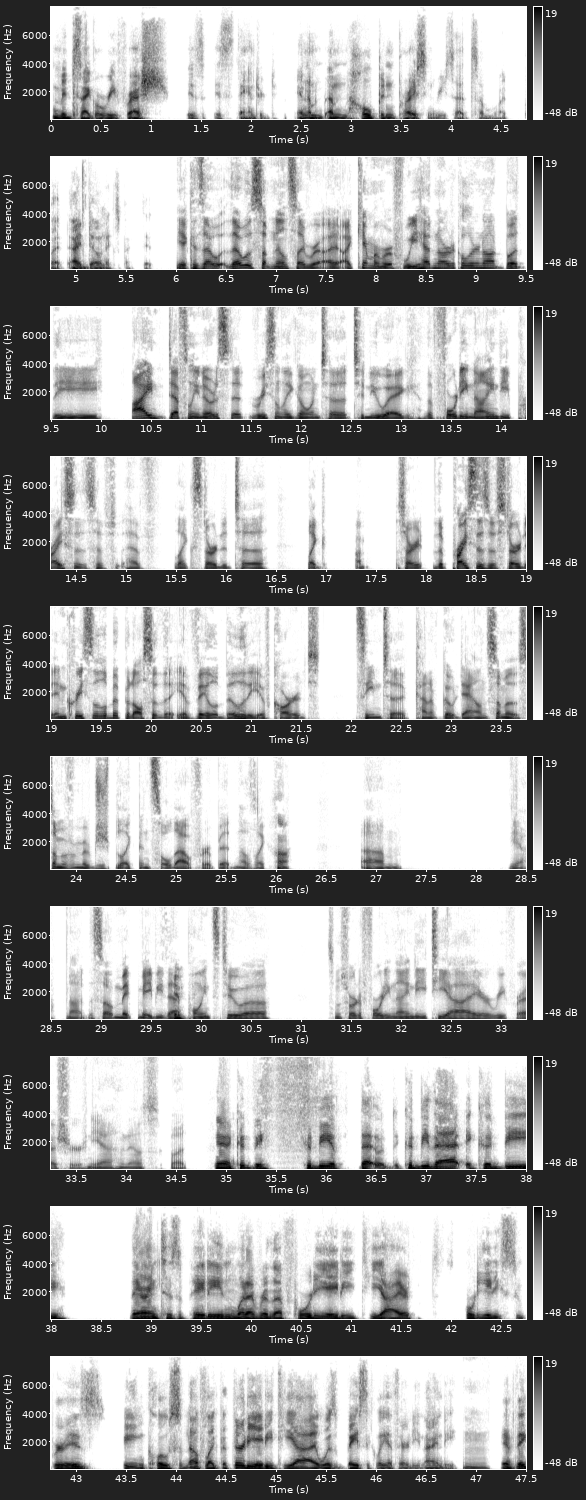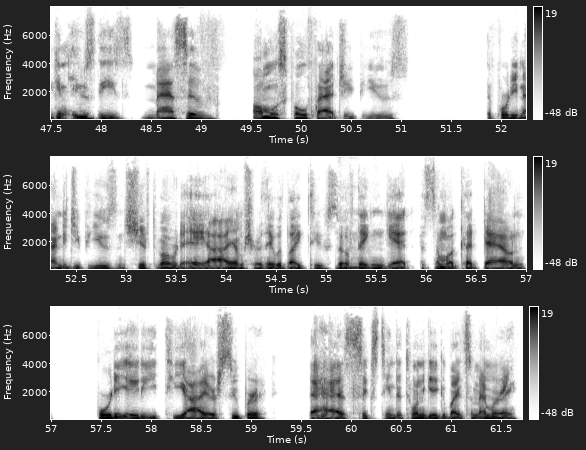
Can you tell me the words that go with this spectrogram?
mid-cycle refresh is, is standard. And I'm, I'm hoping pricing reset somewhat, but I don't expect it. Yeah, because that w- that was something else I, read. I I can't remember if we had an article or not, but the I definitely noticed it recently going to to Newegg. The forty ninety prices have have like started to like I'm sorry, the prices have started to increase a little bit, but also the availability of cards seem to kind of go down. Some of some of them have just like been sold out for a bit, and I was like, huh, um, yeah, not so may, maybe that points to uh some sort of forty ninety Ti or refresh or yeah, who knows, but. Yeah, it could be. Could be if that it could be that. It could be they're anticipating whatever the 4080 Ti or 4080 Super is being close enough. Like the 3080 Ti was basically a 3090. Mm. If they can use these massive, almost full fat GPUs, the 4090 GPUs, and shift them over to AI, I'm sure they would like to. So if they Mhm. can get a somewhat cut down 4080 Ti or Super that has 16 to 20 gigabytes of memory,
